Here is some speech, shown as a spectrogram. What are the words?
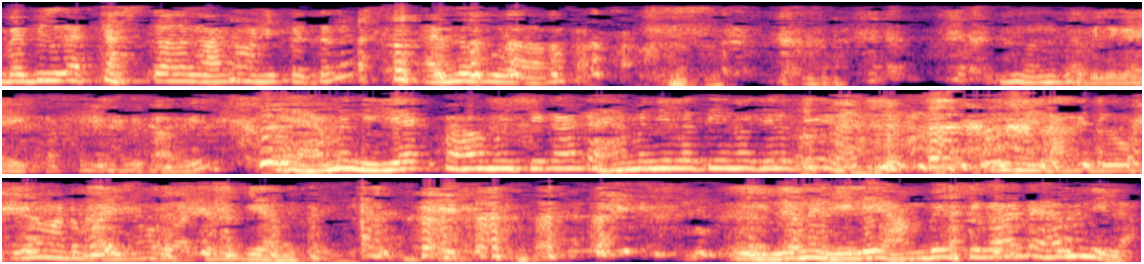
මෙබිල ගච්ඡස් කාලා ගන්නවා අනිත් පැත්තට ඇඳෝ පුරාම කක්කා. මොන බබිල ගෑ එකක් වගේ හැම නිලයක් පහම විශ්ිකාට හැම නිල තියෙනවා කියලා තියෙනවා. මේ ළඟදී ඔය කියන මට බයිනෝ වචන කියන්නේ. මේ ඉල්ලන නිලේ හම්බෙච්ච කාට හැම නිලා.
